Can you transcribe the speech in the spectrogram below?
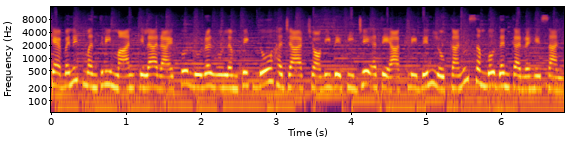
ਕੈਬਨਿਟ ਮੰਤਰੀ ਮਾਨ ਕਿਲਾ ਰਾਏਪੁਰ ਰੂਰਲ 올림픽 2024 ਦੇ ਤੀਜੇ ਅਤੇ ਆਖਰੀ ਦਿਨ ਲੋਕਾਂ ਨੂੰ ਸੰਬੋਧਨ ਕਰ ਰਹੇ ਸਨ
